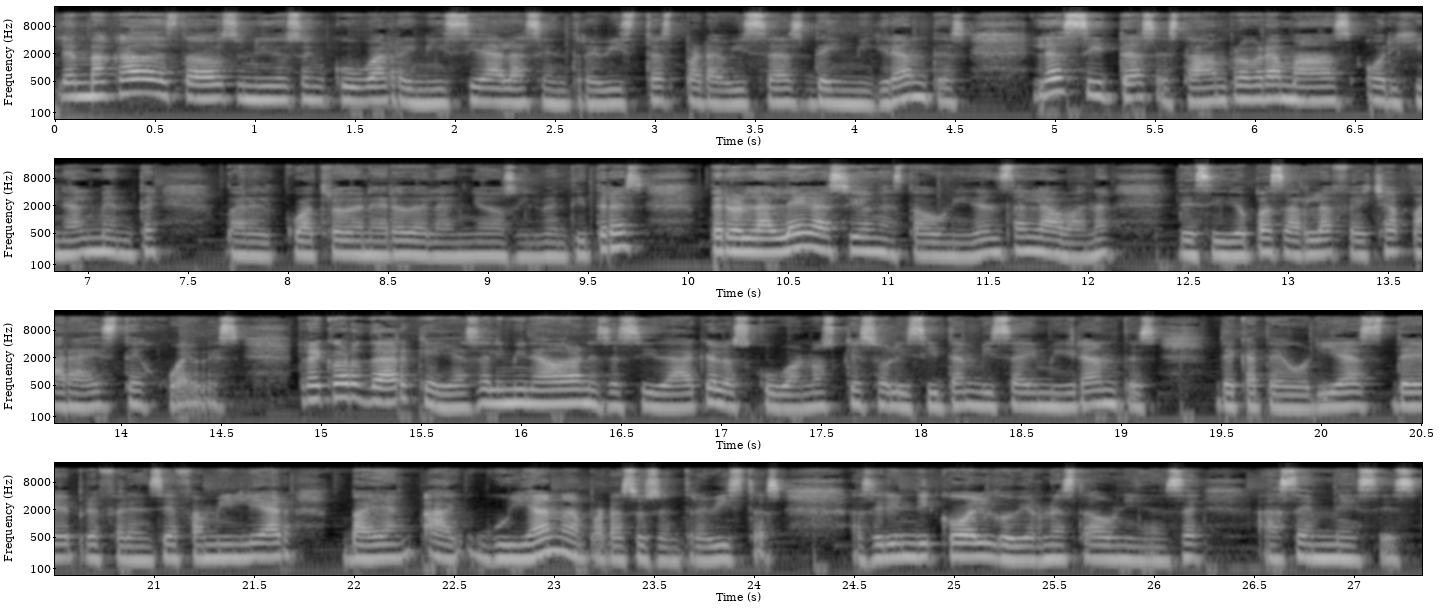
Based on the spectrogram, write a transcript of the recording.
La Embajada de Estados Unidos en Cuba reinicia las entrevistas para visas de inmigrantes. Las citas estaban programadas originalmente para el 4 de enero del año 2023, pero la legación estadounidense en La Habana decidió pasar la fecha para este jueves. Recordar que ya se ha eliminado la necesidad que los cubanos que solicitan visa de inmigrantes de categorías de preferencia familiar vayan a Guyana para sus entrevistas. Así lo indicó el gobierno estadounidense hace meses.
